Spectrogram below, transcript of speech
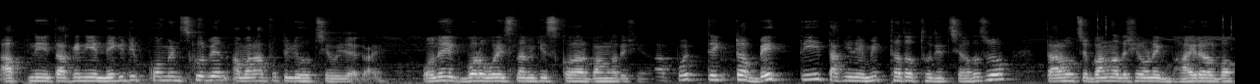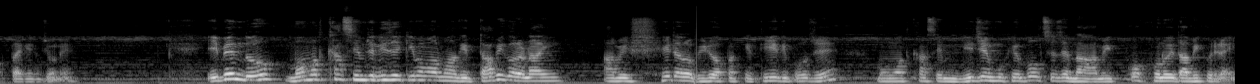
আপনি তাকে নিয়ে নেগেটিভ কমেন্টস করবেন, আমার আপত্তিটি হচ্ছে ওই জায়গায়। অনেক বড় বড় ইসলামিক স্কলার বাংলাদেশে প্রত্যেকটা ব্যক্তি তাকে নিয়ে মিথ্যা তথ্য দিচ্ছে। অথচ তারা হচ্ছে বাংলাদেশের অনেক ভাইরাল বক্তা এক একজনে। ইভেন দো মোহাম্মদ কাসিম যে নিজে কিমাম আল মাহাদির দাবি করে নাই, আমি সেটারও ভিডিও আপনাকে দিয়ে দিব যে মোহাম্মদ কাসিম নিজে মুখে বলছে যে, না, আমি কখনোই দাবি করি নাই।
